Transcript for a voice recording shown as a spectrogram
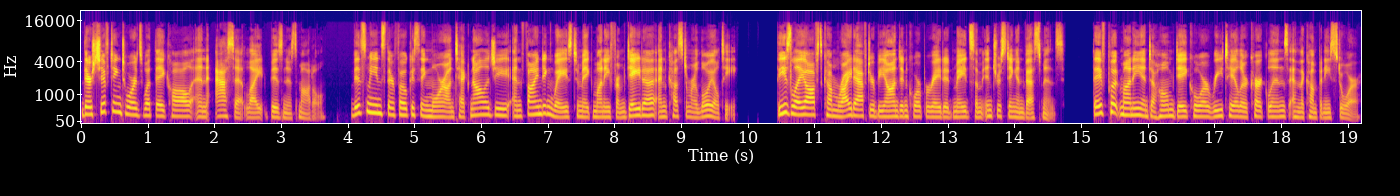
They're shifting towards what they call an asset light business model. This means they're focusing more on technology and finding ways to make money from data and customer loyalty. These layoffs come right after Beyond Incorporated made some interesting investments. They've put money into home decor retailer Kirkland's and the company store.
